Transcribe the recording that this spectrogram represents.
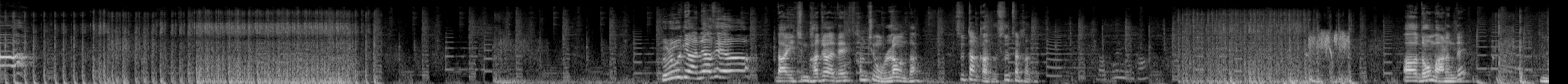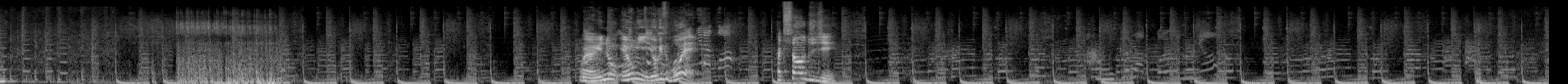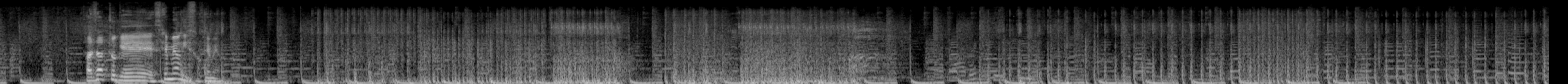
여러분이 안녕하세요. 나 2층 봐줘야 돼. 3층 올라온다. 술탄 가져, 술탄. 나 살리가? 아 너무 많은데? 음. 뭐야 인용 애용이 여기서 뭐해? 같이 싸워주지. 자자 쪽에 3명 있어 3명.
